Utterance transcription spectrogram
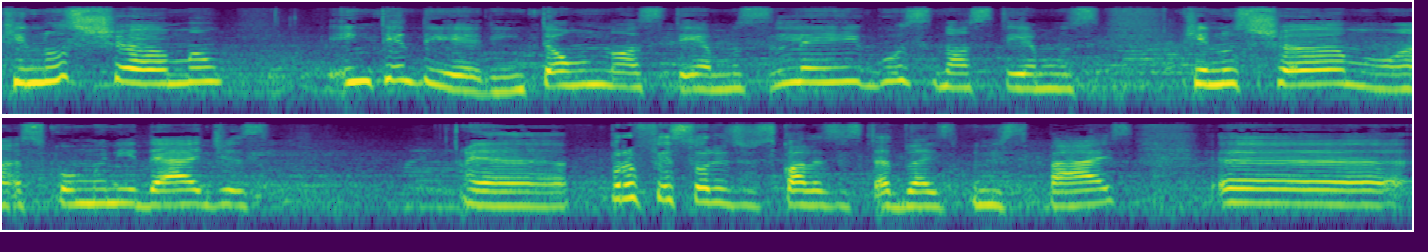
que nos chamam entenderem. Então nós temos leigos, nós temos que nos chamam as comunidades é, professores de escolas estaduais municipais, é,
